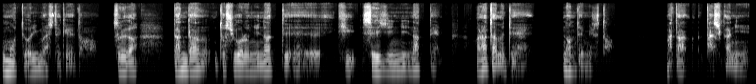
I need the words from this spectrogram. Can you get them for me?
思っておりましたけれどもそれがだんだん年頃になってき成人になって改めて飲んでみるとまた確かに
